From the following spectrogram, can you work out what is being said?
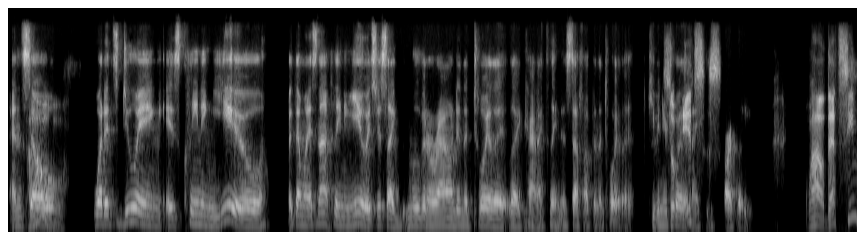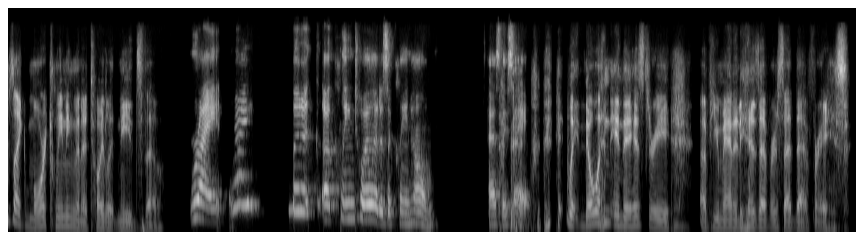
And so oh, what it's doing is cleaning you, but then when it's not cleaning you, it's just like moving around in the toilet, like kind of cleaning stuff up in the toilet, keeping your So toilet nice and sparkly. wow. That seems like more cleaning than a toilet needs, though. Right, right. But a, a clean toilet is a clean home, as they say. Wait, no one in the history of humanity has ever said that phrase.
